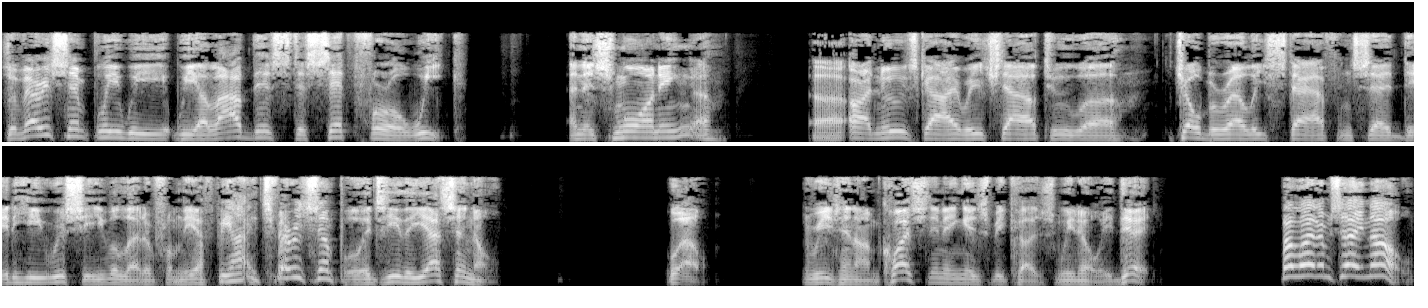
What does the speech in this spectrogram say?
So very simply, we, we allowed this to sit for a week. And this morning, uh, uh, our news guy reached out to uh, Joe Borelli's staff and said, did he receive a letter from the FBI? It's very simple. It's either yes or no. Well, the reason I'm questioning is because we know he did. But let him say no.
